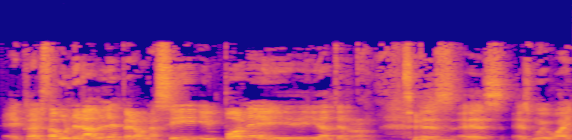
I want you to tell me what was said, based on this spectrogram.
eh, claro, está vulnerable, pero aún así impone y, y da terror. Sí. Es, es, es muy guay.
